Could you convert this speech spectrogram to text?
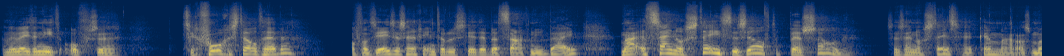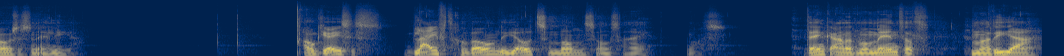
En we weten niet of ze zich voorgesteld hebben, of dat Jezus hen geïntroduceerd heeft, dat staat niet bij. Maar het zijn nog steeds dezelfde personen. Ze zijn nog steeds herkenbaar als Mozes en Elia. Ook Jezus blijft gewoon de Joodse man zoals hij was. Denk aan het moment dat Maria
